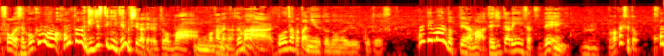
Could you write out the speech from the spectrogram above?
そうですね。僕も本当の技術的に全部してるかというと、まあ、うん。わかんないですけど、まあ、大雑把に言うとどういうことですか？オンデマンドっていうのはまあデジタル印刷で、ううんん、わかりやすいけど、粉？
